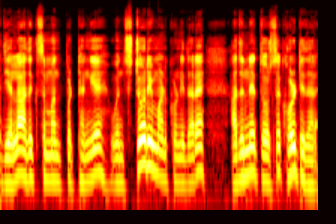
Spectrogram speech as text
ಇದೆಯಲ್ಲ, ಅದಕ್ಕೆ ಸಂಬಂಧಪಟ್ಟಂಗೆ ಒಂದು ಸ್ಟೋರಿ ಮಾಡ್ಕೊಂಡಿದ್ದಾರೆ. ಅದನ್ನೇ ತೋರ್ಸಕ್ಕೆ ಹೊರಟಿದ್ದಾರೆ.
